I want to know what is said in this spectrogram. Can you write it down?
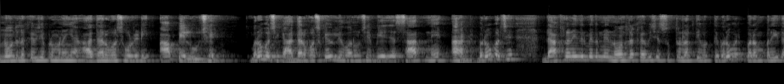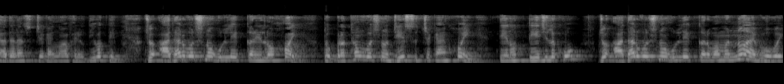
નોંધ લખાવી છે પ્રમાણે અહીંયા આધાર વર્ષ ઓલરેડી આપેલું છે. બરોબર છે કે આધાર વર્ષ કયું લેવાનું છે? બે હજાર સાત ને આઠ. બરોબર છે? દાખલાની અંદર મેં તમને નોંધ લખાવી છે સૂત્ર લખતી વખતે, બરોબર? પરંપરિત આધારના સૂચકાંકમાં ફેરવતી વખતે. જો આધાર વર્ષનો ઉલ્લેખ કરેલો હોય તો પ્રથમ વર્ષનો જે સૂચકાંક હોય તેનો તે જ લખવો જો આધાર વર્ષનો ઉલ્લેખ કરવામાં ન આવ્યો હોય,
